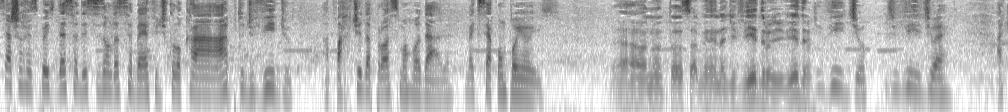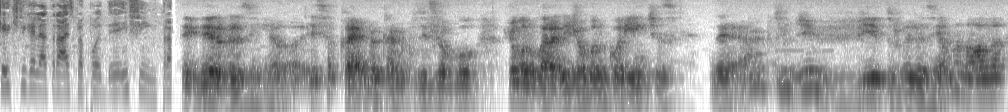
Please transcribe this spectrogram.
você acha a respeito dessa decisão da CBF de colocar árbitro de vídeo a partir da próxima rodada? Como é que você acompanhou isso? Não, não estou sabendo ainda de vidro, de vidro? De vídeo, de vídeo, é. Aquele que fica ali atrás para poder, enfim... Pra... Entenderam, Brasil? Esse é o Kleber. O Kleber, inclusive, jogou, jogou no Guarani, jogou no Corinthians. Né? Árbitro de vidro, Brasil. É uma nova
